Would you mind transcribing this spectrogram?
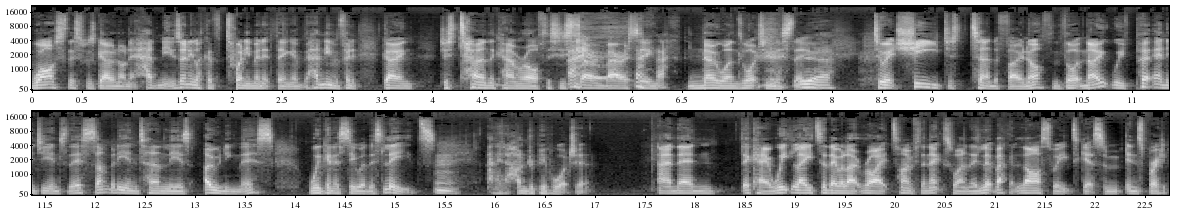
whilst this was going on, it hadn't. It was only like a twenty minute thing. It hadn't even finished. Going, just turn the camera off. This is so embarrassing. no one's watching this thing. Yeah. To which she just turned the phone off and thought, no, we've put energy into this. Somebody internally is owning this. We're going to see where this leads. Mm. And then 100 people watch it. And then, okay, a week later, they were like, right, time for the next one. And they look back at last week to get some inspiration.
